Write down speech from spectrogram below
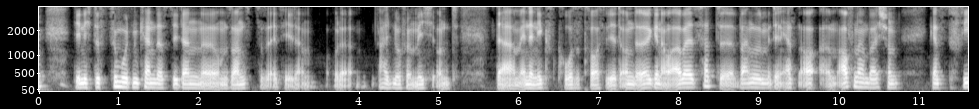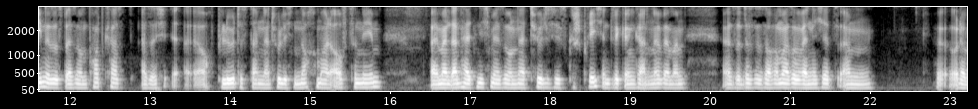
den ich das zumuten kann, dass die dann äh, umsonst das erzählt haben. Oder halt nur für mich und da am Ende nichts Großes draus wird. Und äh, genau, aber es hat, äh, waren so mit den ersten ähm, Aufnahmen war ich schon ganz zufrieden. Es ist bei so einem Podcast, also ich äh, auch blöd, es dann natürlich nochmal aufzunehmen, weil man dann halt nicht mehr so ein natürliches Gespräch entwickeln kann, ne? Wenn man, also das ist auch immer so, wenn ich jetzt, ähm, oder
